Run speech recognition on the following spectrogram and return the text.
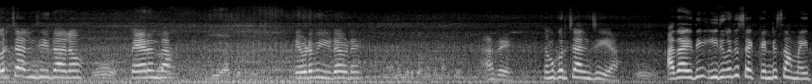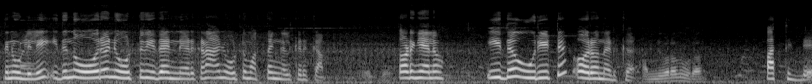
ഒരു ചലഞ്ച് ചെയ്താലോ? പേരെന്താ? എവിടെ വീട് എവിടെ അതെ നമുക്കൊരു ചലഞ്ച് ചെയ്യാം. അതായത് ഇരുപത് സെക്കൻഡ് സമയത്തിനുള്ളിൽ ഇതിന്ന് ഓരോ നോട്ട് വീതം എണ്ണ എടുക്കണം. ആ നോട്ട് മൊത്തം നിങ്ങൾക്ക് എടുക്കാം. തുടങ്ങിയാലോ? ഇത് ഊരിയിട്ട് ഓരോന്ന് എടുക്കുക. പത്തിന്റെ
